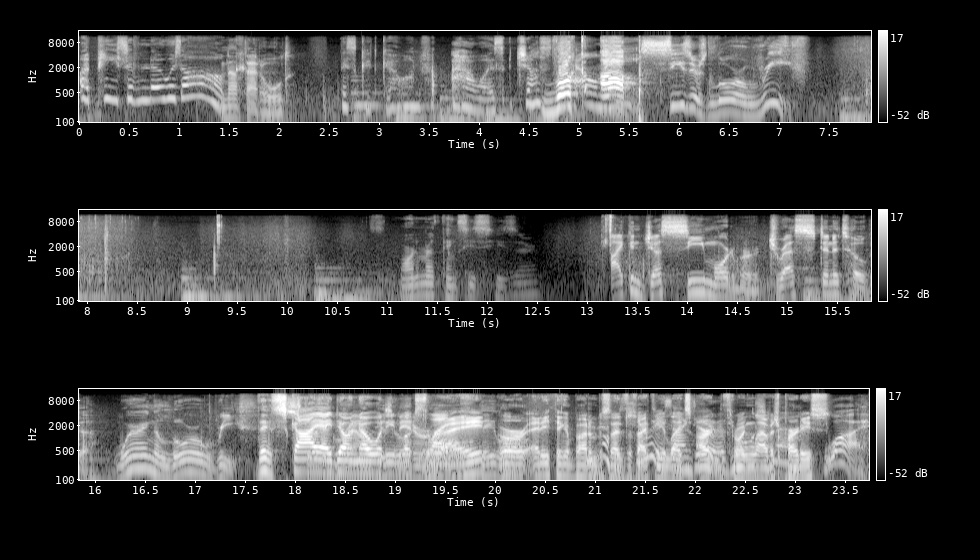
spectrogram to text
A piece of Noah's Ark. Not that old. This could go on for hours. Just Look tell me. up. Caesar's laurel wreath. Mortimer thinks he's Caesar. I can just see Mortimer dressed in a toga, wearing a laurel wreath. This guy, I don't know what he looks like. all Right? day Or anything about him besides the fact that he likes art and throwing lavish parties. Why?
